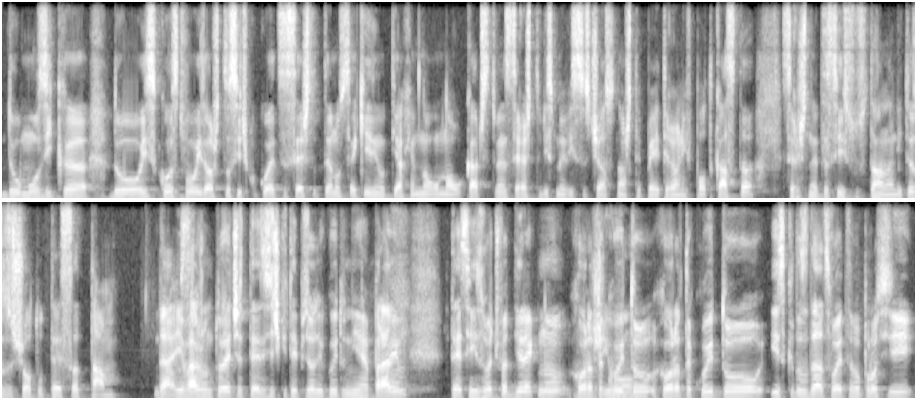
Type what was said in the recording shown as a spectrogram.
до музика, до изкуство и защо всичко, което се сещате, но всеки един от тях е много, много качествен. Срещали сме ви с част от нашите патреони в подкаста. Срещнете се и с останалите, защото те са там. Да, Там и са. важното е, че тези всичките епизоди, които ние правим, те се излъчват директно. Хората, които, хората които искат да зададат своите въпроси,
